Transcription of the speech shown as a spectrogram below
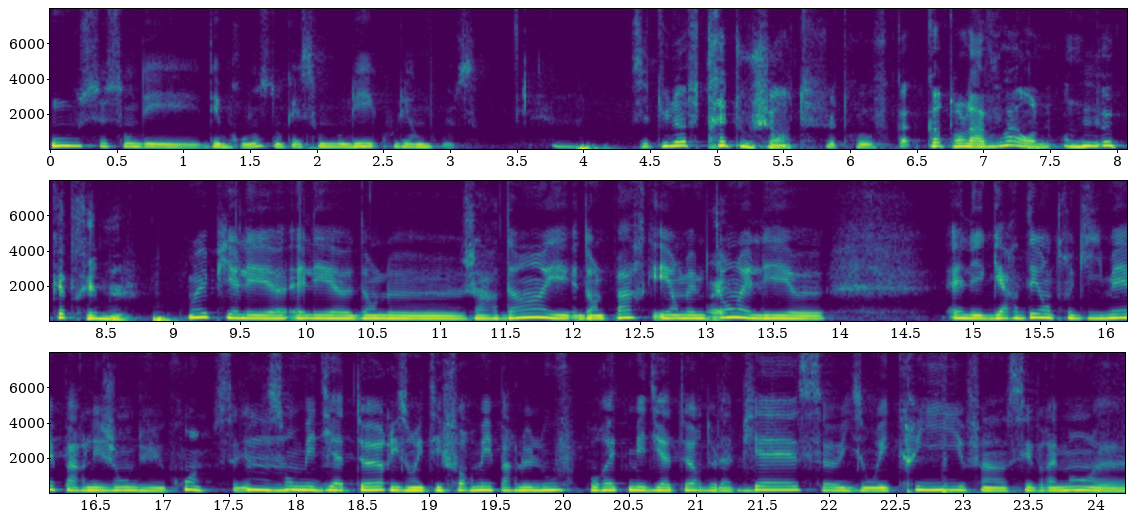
ou ce sont des, des bronzes. Donc elles sont moulées et coulées en bronze. C'est une œuvre très touchante, je trouve. Qu- Quand on la voit, on, on ne Mm. peut qu'être ému. Oui, puis elle est, elle est euh, dans le jardin et dans le parc, et en même Ouais. temps, elle est, euh, elle est gardée entre guillemets par les gens du coin. C'est-à-dire qu'ils sont médiateurs, ils ont été formés par le Louvre pour être médiateurs de la pièce. euh, Ils ont écrit, enfin, c'est vraiment. euh,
